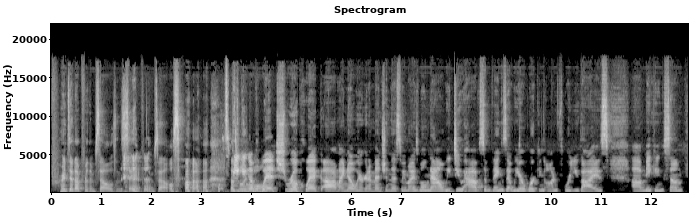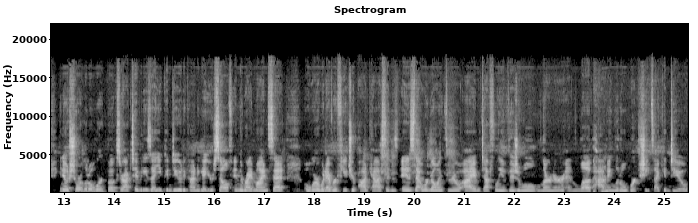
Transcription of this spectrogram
print it up for themselves and say it for themselves. well, speaking really cool. of which, real quick, um, I know we were going to mention this. We might as well now. We do have some things that we are working on for you guys, uh, making some, you know, short little workbooks or activities that you can do to kind of get yourself in the right mindset or whatever future podcast it is, is that we're going through. I am definitely a visual learner and love mm-hmm. having little worksheets I can do.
